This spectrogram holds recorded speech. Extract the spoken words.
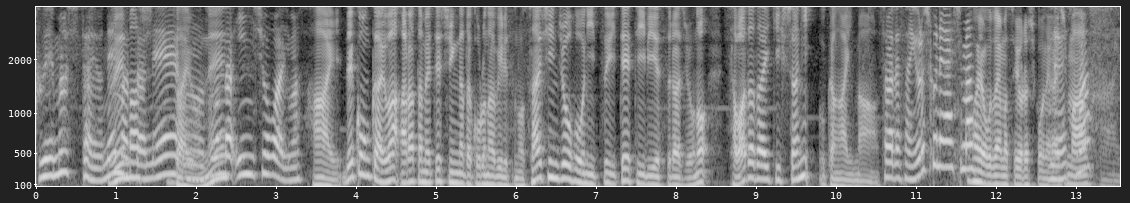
増えましたよね。増えましたね。よねうんそんな印象はあります。はい。で、今回は改めて新型コロナウイルスの最新情報について TBS ラジオの澤田大樹記者に伺います。澤田さんよろしくお願いします。おはようございます。よろしくお願いしま。お願いします。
